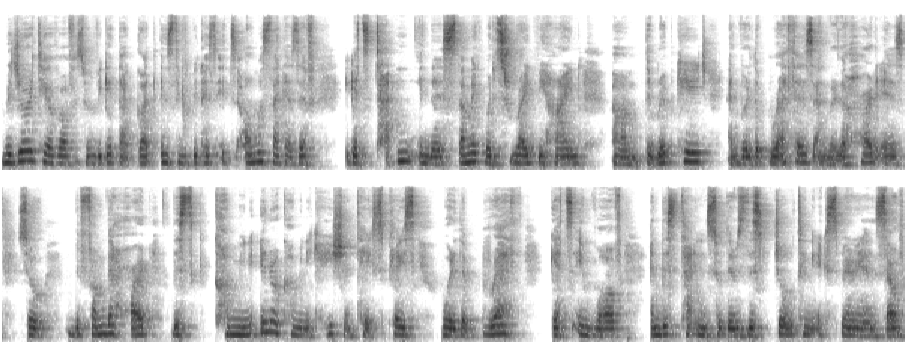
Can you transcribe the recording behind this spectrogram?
majority of us when we get that gut instinct because it's almost like as if it gets tightened in the stomach, but it's right behind um, the rib cage and where the breath is and where the heart is. So the, from the heart, this inner communication takes place where the breath gets involved and this tightens. So there's this jolting experience of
